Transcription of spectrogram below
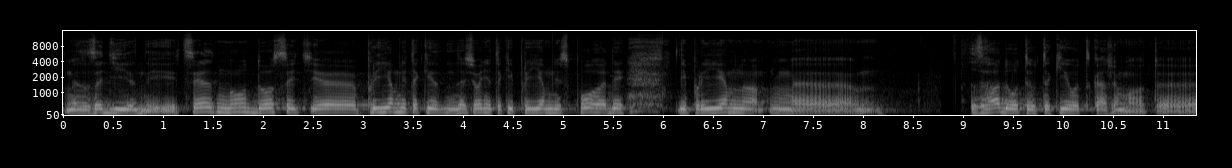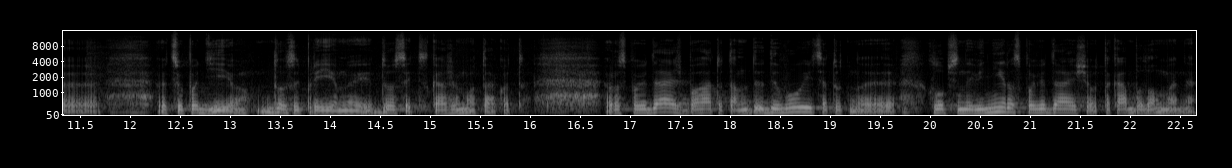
задіяний. Це ну, досить е, приємні такі, на сьогодні такі приємні спогади і приємно. Е, згадувати в такі, от, скажімо, от, е, цю подію досить приємно і досить, скажімо, так, от. Розповідаєш, багато там дивуються. Тут е, хлопці на війні розповідають, що от така була у мене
